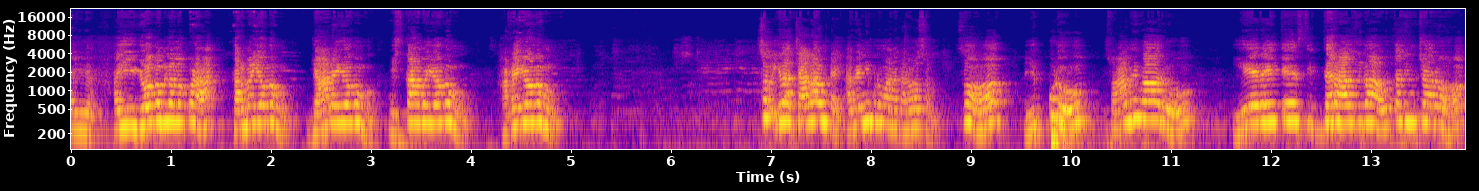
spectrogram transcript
అవి- యోగములలో కూడా కర్మయోగము జ్ఞానయోగము నిష్కామయోగము హఠయోగము. సో ఇలా చాలా ఉంటాయి. అవన్నీ ఇప్పుడు మనకు అనవసరం. సో ఇప్పుడు స్వామివారు ఏదైతే సిద్ధరాజుగా అవతరించారో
